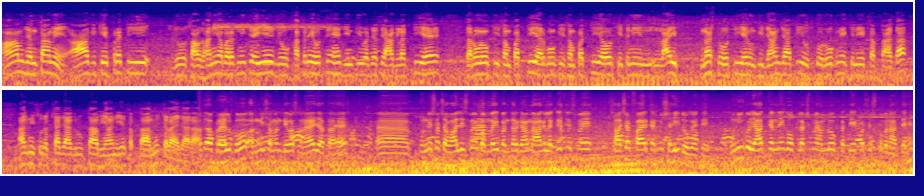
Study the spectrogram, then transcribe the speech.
आम जनता में आग के प्रति जो सावधानियाँ बरतनी चाहिए, जो खतरे होते हैं, जिनकी वजह से आग लगती है, करोड़ों की संपत्ति, अरबों की संपत्ति और कितनी लाइफ नष्ट होती है, उनकी जान जाती है, उसको रोकने के लिए एक सप्ताह का अग्नि सुरक्षा जागरूकता अभियान ये सप्ताह में चलाया जा रहा है। चौदह अप्रैल को अग्निशमन दिवस मनाया जाता है। उन्नीस में बम्बई बंदरगाह में आग लग गई जिसमें छाछठ फायर कर्मी शहीद हो गए थे। उन्हीं को याद करने के उपलक्ष्य में हम लोग प्रत्येक वर्ष इसको बनाते हैं।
